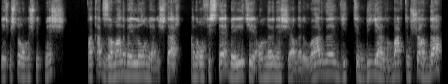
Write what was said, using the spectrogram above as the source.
Geçmişte olmuş bitmiş. Fakat zamanı belli olmayan işler. Hani ofiste belli ki onların eşyaları vardı. Gittim bir geldim baktım şu anda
